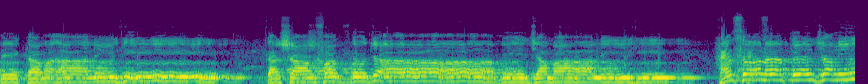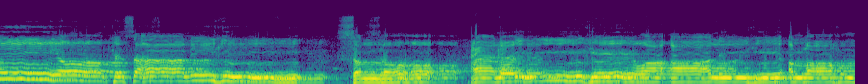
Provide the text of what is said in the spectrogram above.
বিকমালিহি كشف الدجى بجماله حسنت جميع خصاله صلوا عليه وآله اللهم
